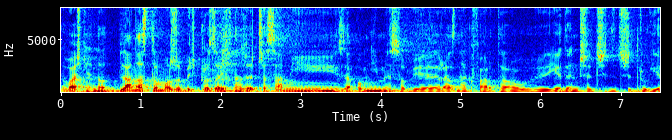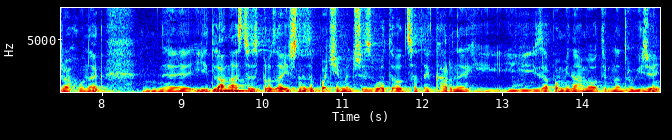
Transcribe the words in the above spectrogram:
No właśnie, no, dla nas to może być prozaiczna rzecz. Czasami zapomnimy sobie raz na kwartał jeden czy, czy, czy drugi rachunek i dla nas to jest prozaiczne, zapłacimy 3 zł odsetek karnych i, i zapominamy o tym na drugi dzień.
